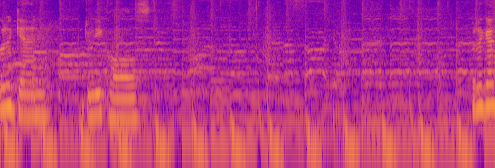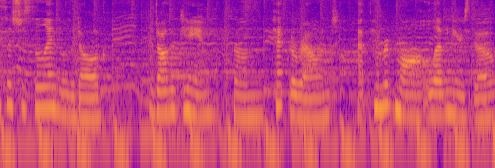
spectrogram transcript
But again, duty calls. But I guess that's just the life of a dog. A dog who came from Peck Around at Pembroke Mall 11 years ago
